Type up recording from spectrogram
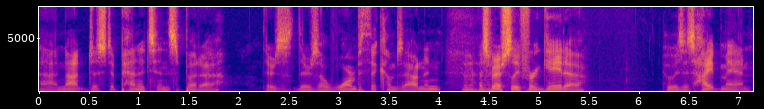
uh, not just a penitence, but a there's there's a warmth that comes out, and mm-hmm. especially for Gata, who is his hype man,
